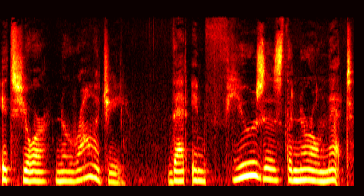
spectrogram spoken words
It's your neurology that infuses the neural net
